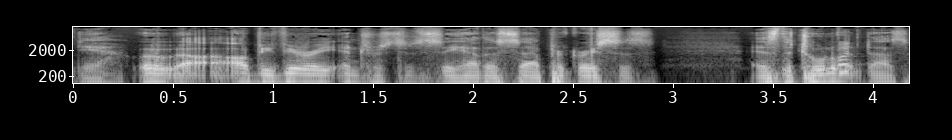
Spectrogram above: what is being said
yeah, I'll be very interested to see how this uh, progresses as the tournament does.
